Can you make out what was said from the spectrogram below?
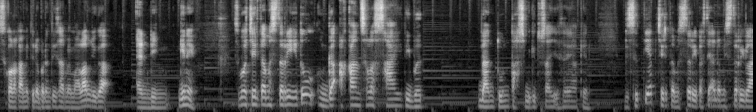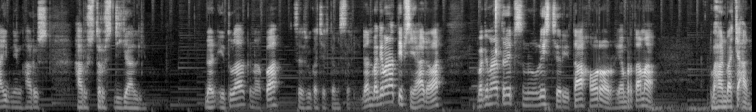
sekolah kami tidak berhenti sampai malam juga ending gini. Sebuah cerita misteri itu nggak akan selesai tiba dan tuntas begitu saja saya yakin. Di setiap cerita misteri pasti ada misteri lain yang harus harus terus digali. Dan itulah kenapa saya suka cerita misteri. Dan bagaimana tipsnya adalah bagaimana tips menulis cerita horor? Yang pertama, bahan bacaan.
